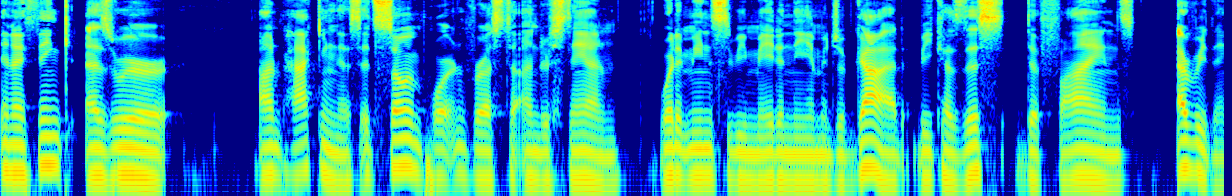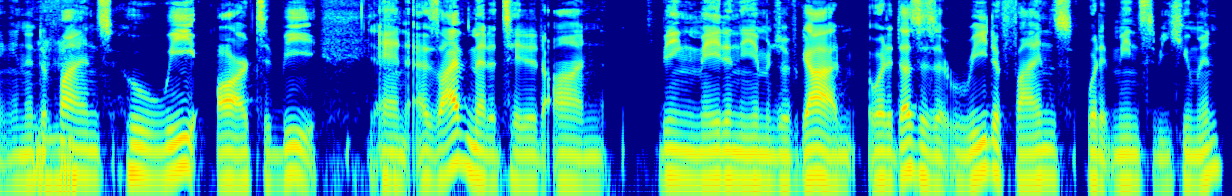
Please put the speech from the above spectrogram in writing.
and I think as we're unpacking this, it's so important for us to understand what it means to be made in the image of God because this defines everything and it defines who we are to be. And as I've meditated on being made in the image of God, what it does is it redefines what it means to be human.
